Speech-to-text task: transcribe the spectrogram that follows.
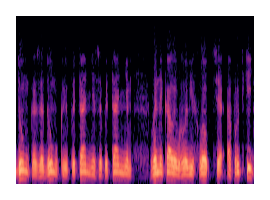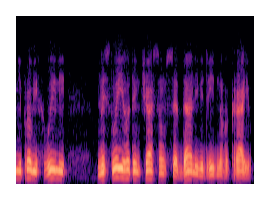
Думка за думкою, питання за питанням виникали в голові хлопця, а прудкі Дніпрові хвилі несли його тим часом все далі від рідного краю.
